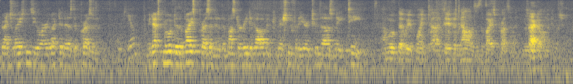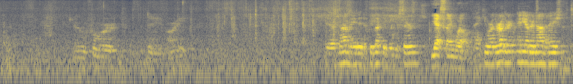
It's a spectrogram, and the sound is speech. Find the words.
Congratulations, you are elected as the president. Thank you. We next move to the Vice President of the Munster Redevelopment Commission for the year 2018. I move that we appoint uh, David Nellans as the Vice President of the Second. Development Commission. Two for Dave, all right. You are nominated, if elected, will you serve? Yes, I will. Thank you. Are there other, any other nominations?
